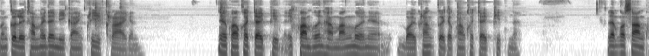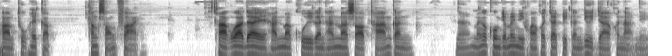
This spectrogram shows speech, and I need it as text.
มันก็เลยทำให้ได้มีการคลี่คลายกันเนี่ยความเข้าใจผิดไอ้ความเฮินห่างมังเมยเนี่ยบ่อยครั้งเกิดจากความเข้าใจผิดนะแล้วก็สร้างความทุกข์ให้กับทั้งสองฝ่ายหากว่าได้หันมาคุยกันหันมาสอบถามกัน นะมันก็คงจะไม่มีความเข้าใจผิดกันยืดยาวขนาดนี้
